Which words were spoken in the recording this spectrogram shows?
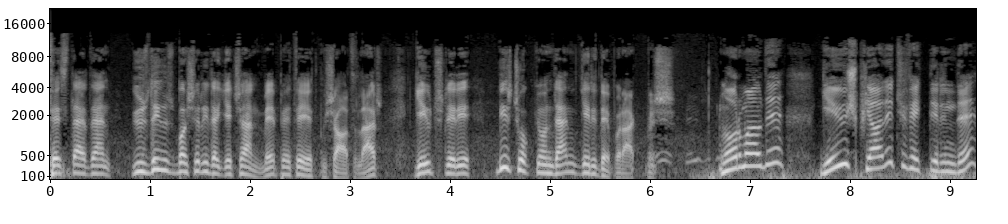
Testlerden %100 başarıyla geçen MPT-76'lar G3'leri birçok yönden geride bırakmış. Normalde G3 piyade tüfeklerinde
